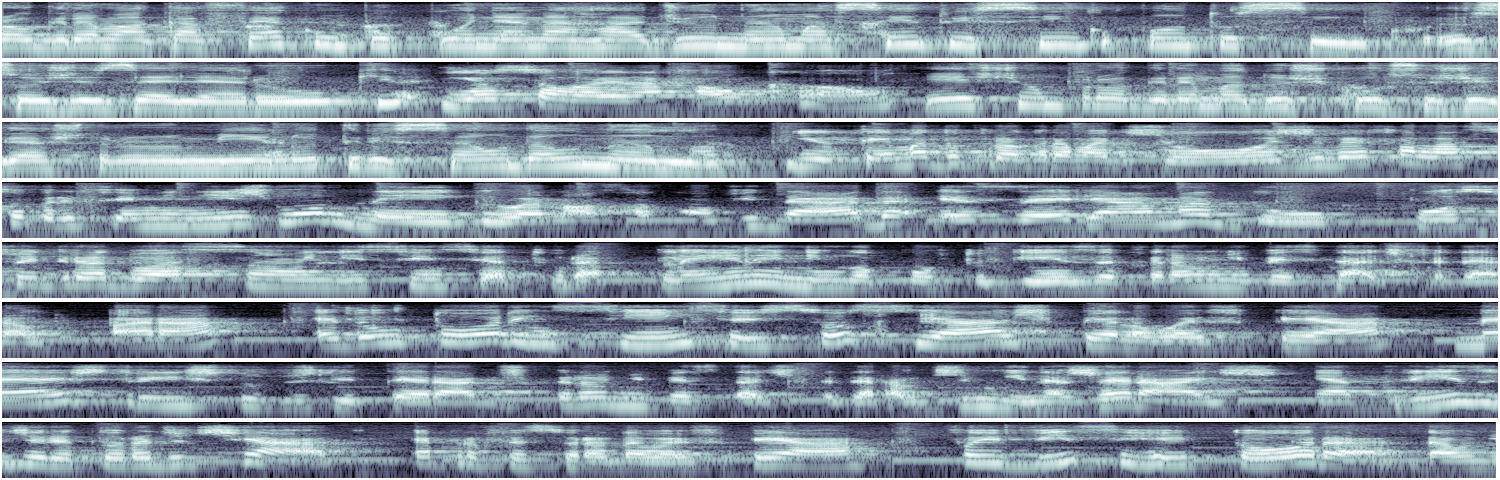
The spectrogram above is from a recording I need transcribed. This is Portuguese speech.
programa Café com Pupunha na Rádio Nama 105.5. Eu sou Gisele Arouque. E eu sou Lorena Falcão. Este é um programa dos cursos de Gastronomia e Nutrição da UNAMA. E o tema do programa de hoje vai falar sobre feminismo negro. A nossa convidada é Zélia Amador. Possui graduação em licenciatura plena em língua portuguesa pela Universidade Federal do Pará. É doutora em Ciências Sociais pela UFPA. Mestre em Estudos Literários pela Universidade Federal de Minas Gerais. É atriz e diretora de teatro. É professora da UFPA, foi vice-reitora da Universidade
